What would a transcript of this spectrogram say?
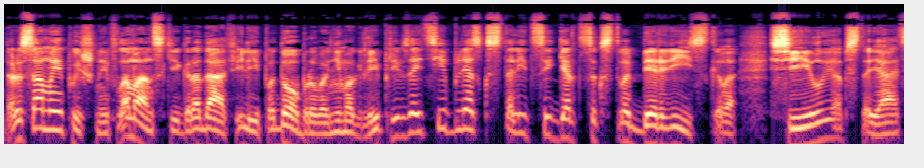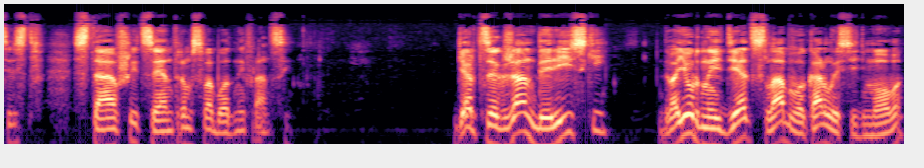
Даже самые пышные фламандские города Филиппа Доброго не могли превзойти блеск столицы герцогства Беррийского, силу и обстоятельств, ставший центром свободной Франции. Герцог Жан Берийский, двоюродный дед слабого Карла VII,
